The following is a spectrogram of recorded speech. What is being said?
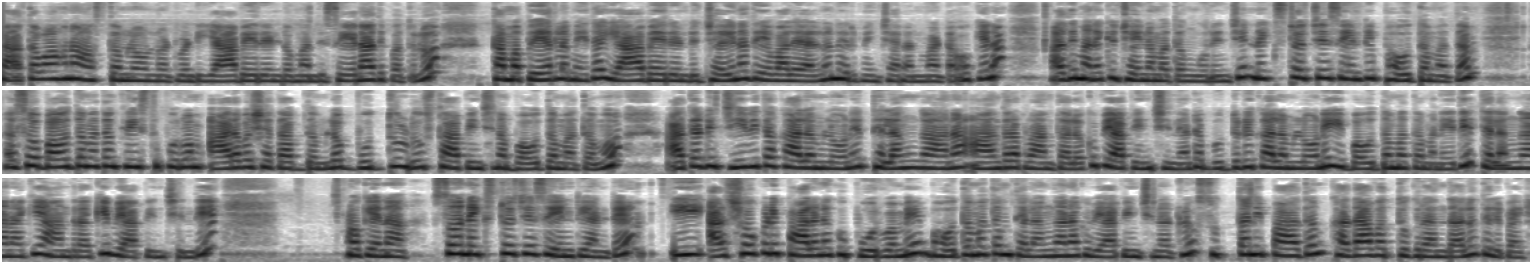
శాతవాహన ఆస్థంలో ఉన్నటువంటి యాభై రెండు మంది సేనాధిపతులు తమ పేర్ల మీద యాభై రెండు జైన దేవాలయాలను నిర్మించారనమాట ఓకేనా? అది మనకి జైన మతం గురించి. నెక్స్ట్ వచ్చేసి ఏంటి? బౌద్ధ మతం. సో బౌద్ధ మతం క్రీస్తు పూర్వం ఆరవ శతాబ్దంలో బుద్ధుడు స్థాపించిన బౌద్ధ మతము. అతడి జీవిత కాలంలోనే తెలంగాణ ఆంధ్ర ప్రాంతాలకు వ్యాపించింది. అంటే బుద్ధుడి కాలంలోనే ఈ బౌద్ధ మతం అనేది తెలంగాణకి ఆంధ్రాకి వ్యాపించింది. ఓకేనా? సో నెక్స్ట్ వచ్చేసి ఏంటి అంటే ఈ అశోకుడి పాలనకు పూర్వమే బౌద్ధమతం తెలంగాణకు వ్యాపించినట్లు సుత్తనిపాదం కథావత్తు గ్రంథాలు తెలిపాయి.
